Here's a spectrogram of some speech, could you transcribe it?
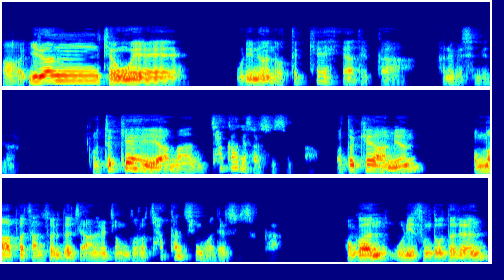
어, 이런 경우에 우리는 어떻게 해야 될까 하는 것입니다. 어떻게 해야만 착하게 살 수 있을까? 어떻게 하면 엄마 아빠 잔소리 듣지 않을 정도로 착한 친구가 될 수 있을까? 혹은 우리 성도들은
